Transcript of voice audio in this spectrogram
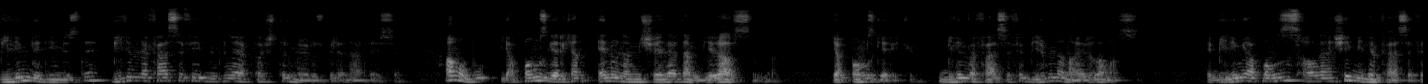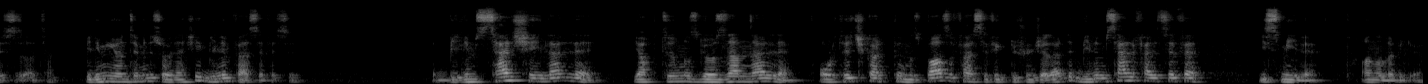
bilim dediğimizde bilimle felsefeyi birbirine yaklaştırmıyoruz bile neredeyse. Ama bu yapmamız gereken en önemli şeylerden biri aslında. Yapmamız gerekiyor. Bilim ve felsefe birbirinden ayrılamaz. E, bilim yapmamızı sağlayan şey bilim felsefesi zaten. Bilimin yöntemini söyleyen şey bilim felsefesi. E, bilimsel şeylerle yaptığımız gözlemlerle ortaya çıkarttığımız bazı felsefik düşünceler de bilimsel felsefe ismiyle anılabiliyor.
